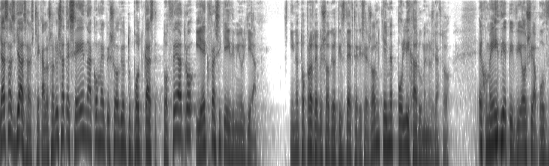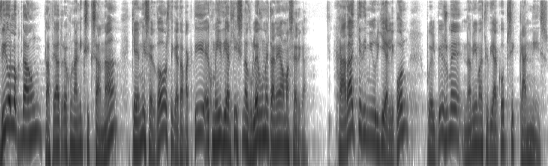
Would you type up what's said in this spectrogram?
Γεια σας, γεια σας και καλώς ορίσατε σε ένα ακόμα επεισόδιο του podcast «Το θέατρο, η έκφραση και η δημιουργία». Είναι το πρώτο επεισόδιο της δεύτερης σεζόν και είμαι πολύ χαρούμενος γι' αυτό. Έχουμε ήδη επιβιώσει από δύο lockdown, τα θέατρα έχουν ανοίξει ξανά και εμείς εδώ στην Καταπακτή έχουμε ήδη αρχίσει να δουλεύουμε τα νέα μας έργα. Χαρά και δημιουργία λοιπόν που ελπίζουμε να μην μας τη διακόψει κανείς.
